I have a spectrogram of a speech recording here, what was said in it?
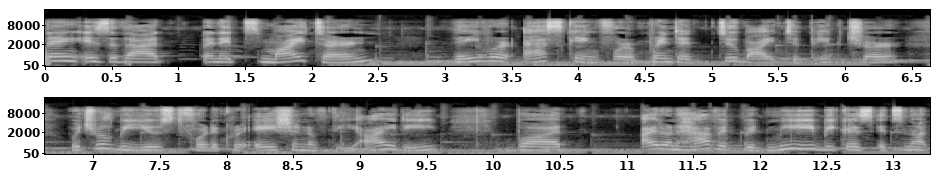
thing is that when it's my turn, they were asking for a printed 2 by 2 picture, which will be used for the creation of the ID, but I don't have it with me because it's not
